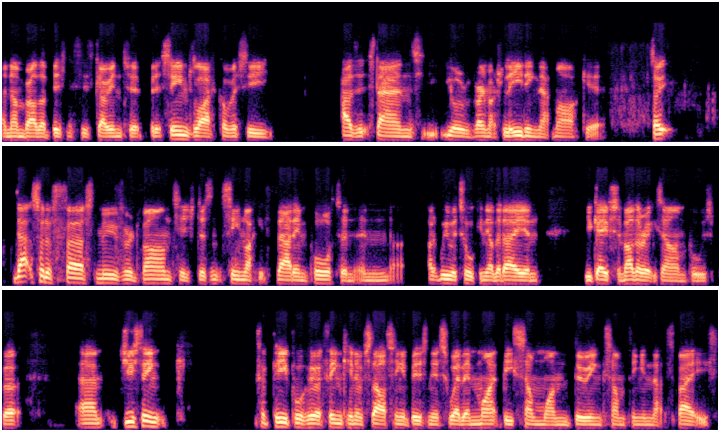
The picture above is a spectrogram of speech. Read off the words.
a number of other businesses go into it, but it seems like obviously as it stands, you're very much leading that market. So that sort of first mover advantage doesn't seem like it's that important. And uh, we were talking the other day, and you gave some other examples. But um, do you think for people who are thinking of starting a business where there might be someone doing something in that space,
